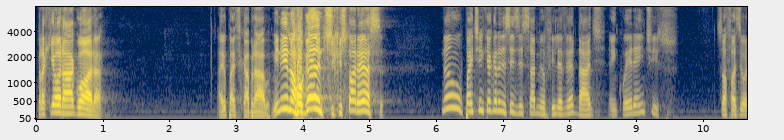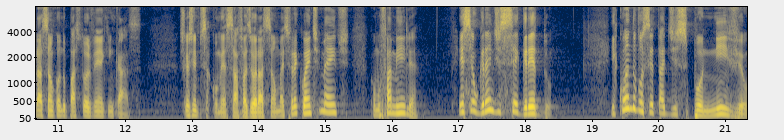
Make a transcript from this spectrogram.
Para que orar agora? Aí o pai fica bravo. Menino arrogante, que história é essa? Não, o pai tinha que agradecer e dizer, sabe, meu filho, é verdade. É incoerente isso. Só fazer oração quando o pastor vem aqui em casa. Acho que a gente precisa começar a fazer oração mais frequentemente, como família. Esse é o grande segredo e quando você está disponível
